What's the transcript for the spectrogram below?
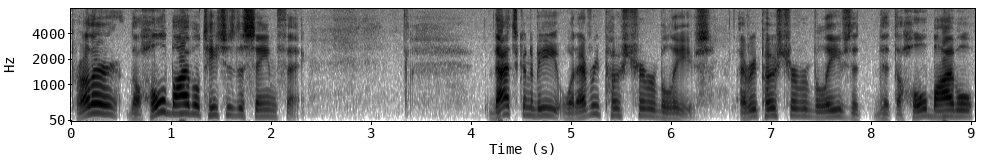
Brother, the whole Bible teaches the same thing. That's going to be what every post-tribber believes. Every post-tribber believes that, that the whole Bible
